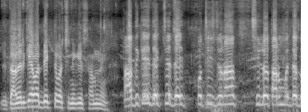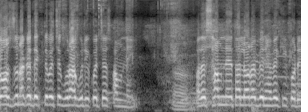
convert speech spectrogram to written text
যে তাদেরকে আবার দেখতে পাচ্ছি নাকি সামনে? তাদেরকেই দেখছে যে পঁচিশ জনা ছিল তার মধ্যে দশ জনাকে দেখতে পেয়েছে ঘোরাঘুরি করছে সামনেই। হ্যাঁ। ওদের সামনে তাহলে ওরা বের হবে কি করে?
